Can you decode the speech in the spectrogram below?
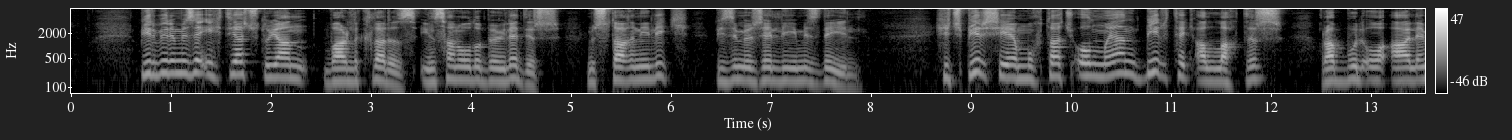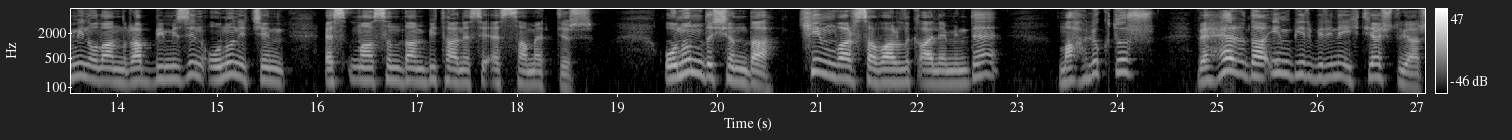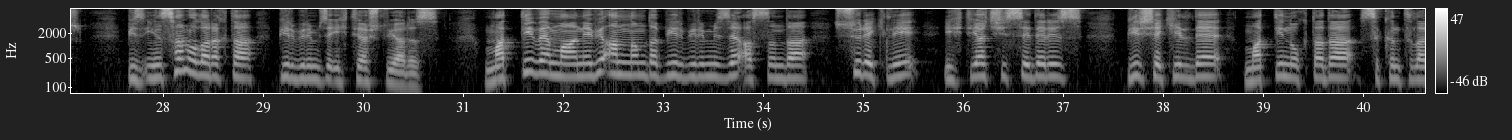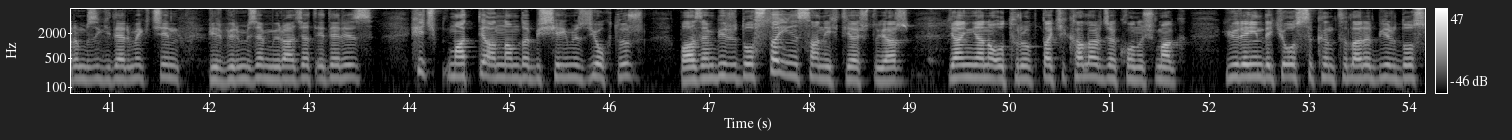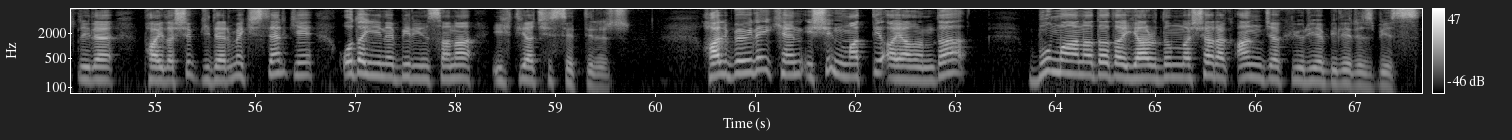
Birbirimize ihtiyaç duyan varlıklarız. İnsanoğlu böyledir. Müstahnilik bizim özelliğimiz değil. Hiçbir şeye muhtaç olmayan bir tek Allah'tır. Rabbul o alemin olan Rabbimizin onun için esmasından bir tanesi Es-Samet'tir. Onun dışında kim varsa varlık aleminde mahluktur ve her daim birbirine ihtiyaç duyar. Biz insan olarak da birbirimize ihtiyaç duyarız. Maddi ve manevi anlamda birbirimize aslında sürekli ihtiyaç hissederiz. Bir şekilde maddi noktada sıkıntılarımızı gidermek için birbirimize müracaat ederiz. Hiç maddi anlamda bir şeyimiz yoktur. Bazen bir dosta insan ihtiyaç duyar. Yan yana oturup dakikalarca konuşmak, yüreğindeki o sıkıntıları bir dost ile paylaşıp gidermek ister ki o da yine bir insana ihtiyaç hissettirir. Hal böyleyken işin maddi ayağında bu manada da yardımlaşarak ancak yürüyebiliriz biz.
